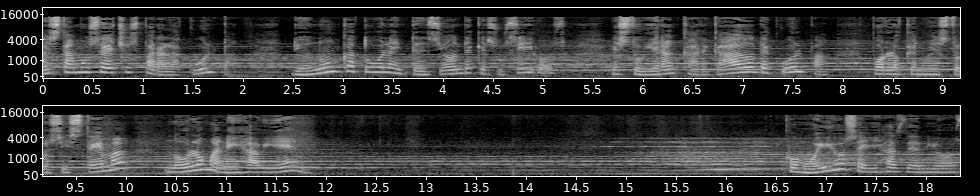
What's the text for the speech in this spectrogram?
estamos hechos para la culpa. Dios nunca tuvo la intención de que sus hijos estuvieran cargados de culpa, por lo que nuestro sistema no lo maneja bien. Como hijos e hijas de Dios,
